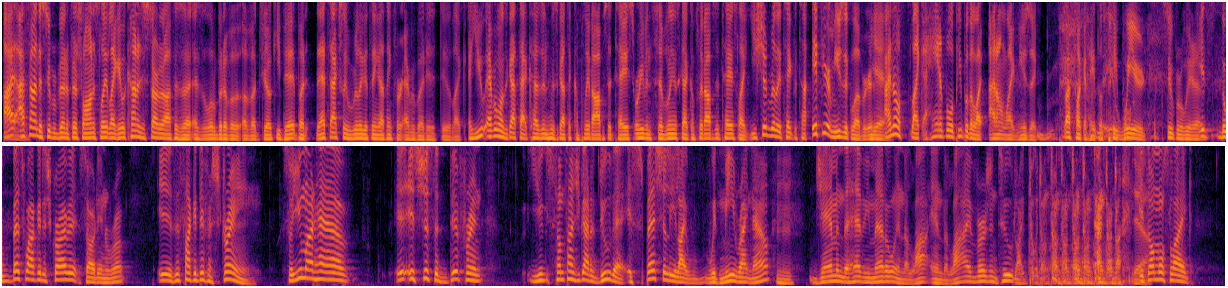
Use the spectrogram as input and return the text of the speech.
I, I um, found it super beneficial, honestly. Like it kind of just started off as a as a little bit of a of a jokey bit, but that's actually a really good thing I think for everybody to do. Like you, everyone's got that cousin who's got the complete opposite taste, or even siblings got complete opposite taste. Like you should really take the time if you're a music lover. Yeah. I know like a handful of people that are like I don't like music. I fucking hate those people. Weird. It's super weird. It's the best way I could describe it. Sorry to interrupt. Is it's like a different strain. So you might have. It's just a different you sometimes you got to do that, especially like with me right now. Mm-hmm jamming the heavy metal in the live in the live version too, like dun, dun, dun, dun, dun, dun, dun, dun. Yeah. it's almost like,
